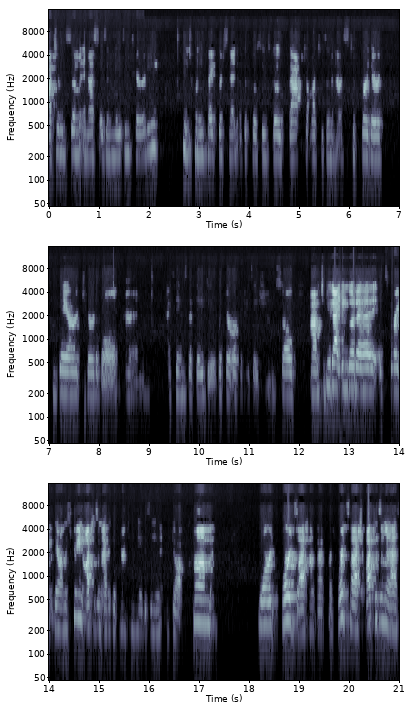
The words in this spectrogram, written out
Autism and Us is an amazing charity and 25% of the proceeds go back to Autism and Us to further their charitable um, things that they do with their organization. So um, to do that, you can go to, it's right there on the screen, autismadvocateparentingmagazine.com forward, forward slash, not backslash, forward slash autism and us.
